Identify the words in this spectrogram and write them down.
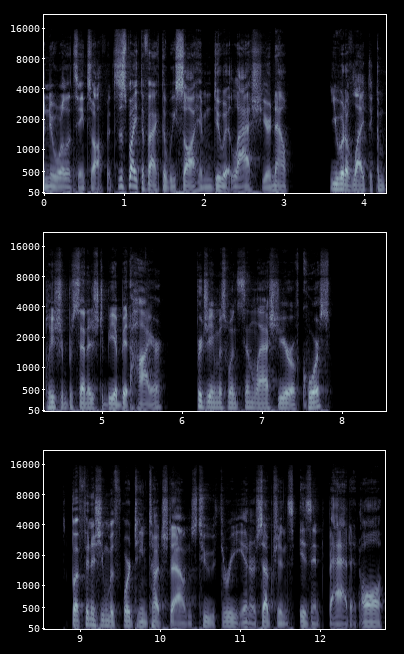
The New Orleans Saints offense, despite the fact that we saw him do it last year. Now, you would have liked the completion percentage to be a bit higher for Jameis Winston last year, of course, but finishing with 14 touchdowns to three interceptions isn't bad at all.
